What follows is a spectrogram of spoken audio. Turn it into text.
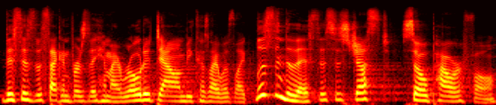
this is the second verse of the hymn. I wrote it down because I was like, listen to this. This is just so powerful.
